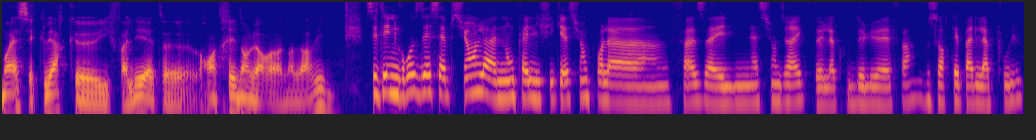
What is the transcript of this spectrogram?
ouais, c'est clair qu'il fallait être rentré dans leur, dans leur ligne. C'était une grosse déception, la non-qualification pour la phase à élimination directe de la Coupe de l'UEFA. Vous sortez pas de la poule.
